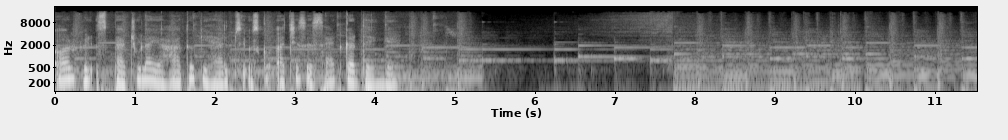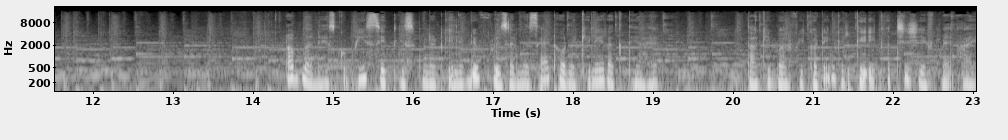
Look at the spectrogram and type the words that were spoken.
और फिर स्पैचुला या हाथों की हेल्प से उसको अच्छे से सेट कर देंगे। अब मैंने इसको 20 से 30 मिनट के लिए डीप फ्रीज़र में सेट होने के लिए रख दिया है, ताकि बर्फ़ी कटिंग करके एक अच्छी शेप में आए।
